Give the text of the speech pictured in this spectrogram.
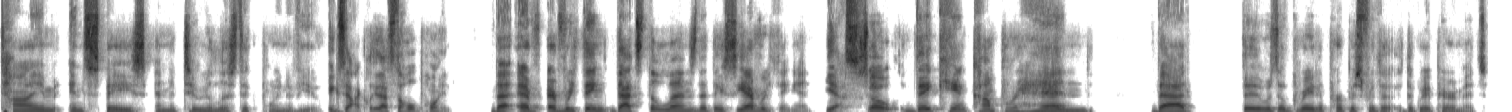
time and space and materialistic point of view. Exactly. That's the whole point. That ev- everything that's the lens that they see everything in. Yes. So they can't comprehend that there was a greater purpose for the, the Great Pyramids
